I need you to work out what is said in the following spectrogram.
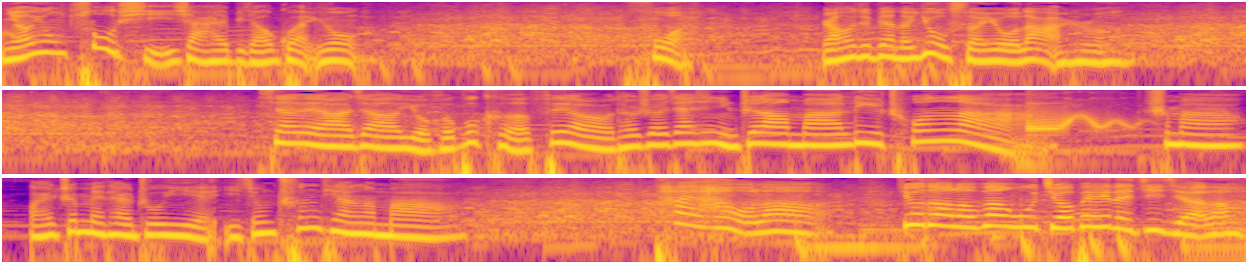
你要用醋洗一下还比较管用。嚯，然后就变得又酸又辣是吗？下一位啊叫有何不可 feel，他说佳期你知道吗？立春啦，是吗？我还真没太注意，已经春天了吗？太好了，又到了万物交配的季节了，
